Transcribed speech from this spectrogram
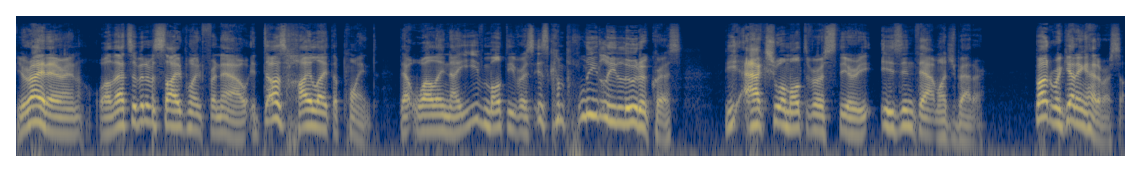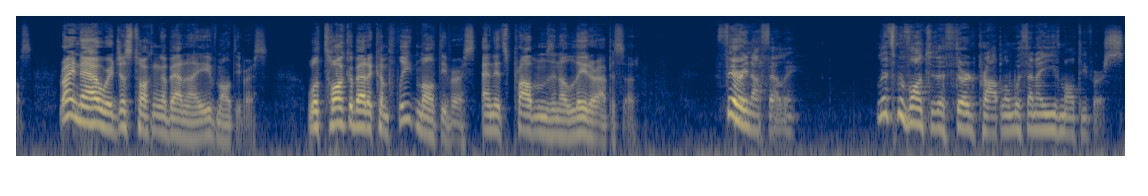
You're right, Aaron. Well, that's a bit of a side point for now. It does highlight the point that while a naive multiverse is completely ludicrous, the actual multiverse theory isn't that much better. But we're getting ahead of ourselves. Right now, we're just talking about a naive multiverse. We'll talk about a complete multiverse and its problems in a later episode. Fair enough, Ellie. Let's move on to the third problem with a naive multiverse.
